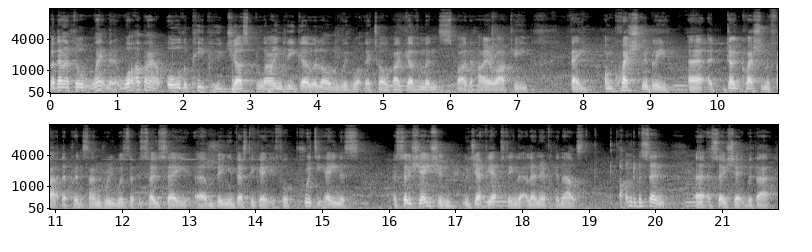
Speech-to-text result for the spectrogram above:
But then I thought, wait a minute, what about all the people who just blindly go along with what they're told by governments, by the hierarchy? They unquestionably uh, don't question the fact that Prince Andrew was the SOSE um, being investigated for pretty heinous association with Jeffrey Epstein, let alone everything else. 100% uh, associated with that.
